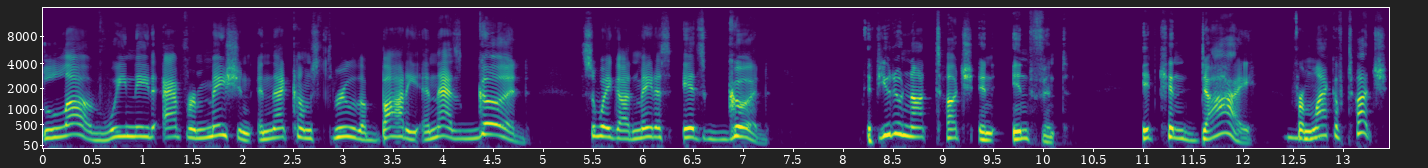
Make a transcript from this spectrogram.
love. We need affirmation. And that comes through the body. And that's good. It's the way God made us. It's good. If you do not touch an infant, it can die mm. from lack of touch.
